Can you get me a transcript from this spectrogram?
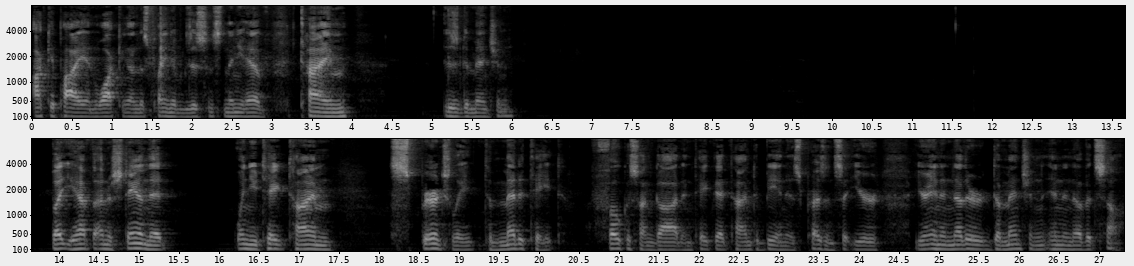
occupy in walking on this plane of existence, and then you have time is a dimension. But you have to understand that when you take time spiritually to meditate, focus on God and take that time to be in his presence that you're you're in another dimension in and of itself.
